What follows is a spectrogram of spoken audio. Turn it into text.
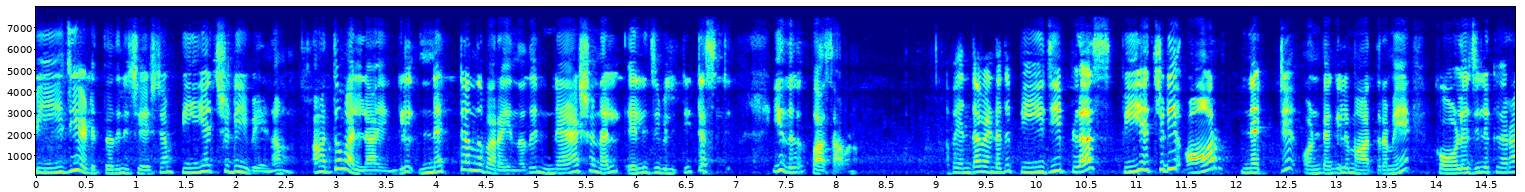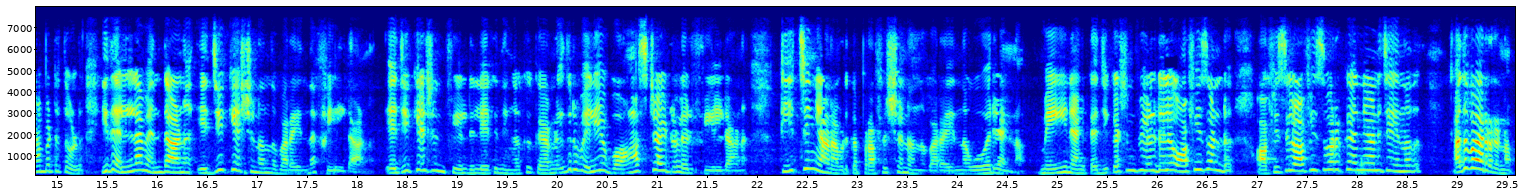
പി ജി എടുത്തതിന് ശേഷം പി എച്ച് ഡി വേണം. അതുമല്ല എങ്കിൽ നെറ്റ് എന്ന് പറയുന്നത് നാഷണൽ എലിജിബിലിറ്റി ടെസ്റ്റ് ഇത് പാസ്സാവണം അപ്പൊ എന്താ വേണ്ടത്? P G plus P H D or net ഉണ്ടെങ്കിൽ മാത്രമേ കോളേജിൽ കയറാൻ പറ്റത്തുള്ളൂ. ഇതെല്ലാം എന്താണ്? എഡ്യൂക്കേഷൻ എന്ന് പറയുന്ന ഫീൽഡാണ് എഡ്യൂക്കേഷൻ ഫീൽഡിലേക്ക് നിങ്ങൾക്ക് കയറണം ഇതൊരു വലിയ വാസ്റ്റ് ആയിട്ടുള്ള ഒരു ഫീൽഡാണ് ടീച്ചിങ് ആണ് അവിടുത്തെ പ്രൊഫഷൻ എന്ന് പറയുന്ന ഒരെണ്ണം. മെയിൻ ആയിട്ട് എഡ്യൂക്കേഷൻ ഫീൽഡിൽ ഓഫീസ് ഉണ്ട്. ഓഫീസിൽ ഓഫീസ് വർക്ക് തന്നെയാണ് ചെയ്യുന്നത്. അത് വേറൊരെണ്ണം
